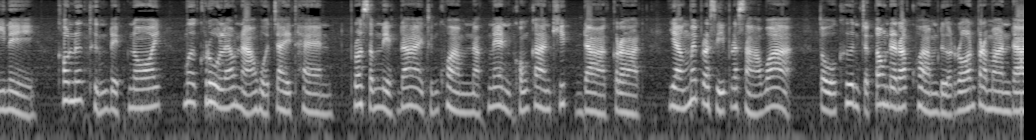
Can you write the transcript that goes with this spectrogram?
อีเนเขานึกถึงเด็กน้อย เมื่อครู่แล้วหนาหัวใจแทน เพราะสำเนียกได้ถึงความหนักแน่นของการคิดด่ากราด อย่างไม่ประสีประสาว่า โตขึ้นจะต้องได้รับความเดือดร้อนประมาณใด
